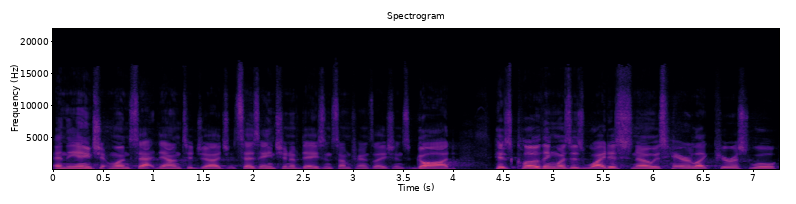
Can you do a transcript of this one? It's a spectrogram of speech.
and the ancient one sat down to judge. It says ancient of days in some translations, God. His clothing was as white as snow, his hair like purest wool.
